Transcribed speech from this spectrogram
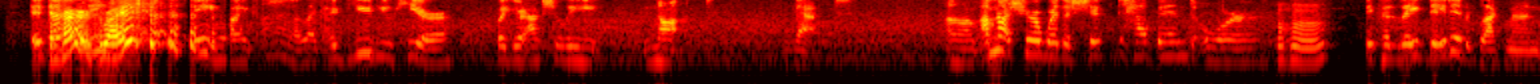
it, it hurts, right? thing, like, ah, like I viewed you here, but you're actually not that. Um, I'm not sure where the shift happened or. Mm-hmm because they've dated black men.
